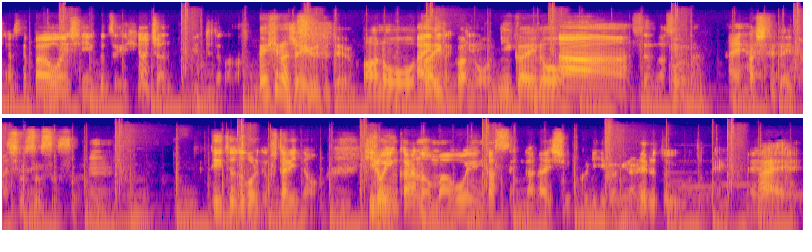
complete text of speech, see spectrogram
ちゃん先輩は応援しに行くってひなちゃんって言ってたかな。ーえ、ひなちゃん言うてたよ。あの、体育館の2階のああ、そうだそうだ。うんはいはい、走ってたねそうそうそうそう。うん。っていったところで、2人のヒロインからの、まあ、応援合戦が来週繰り広げられるということで、えーはい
